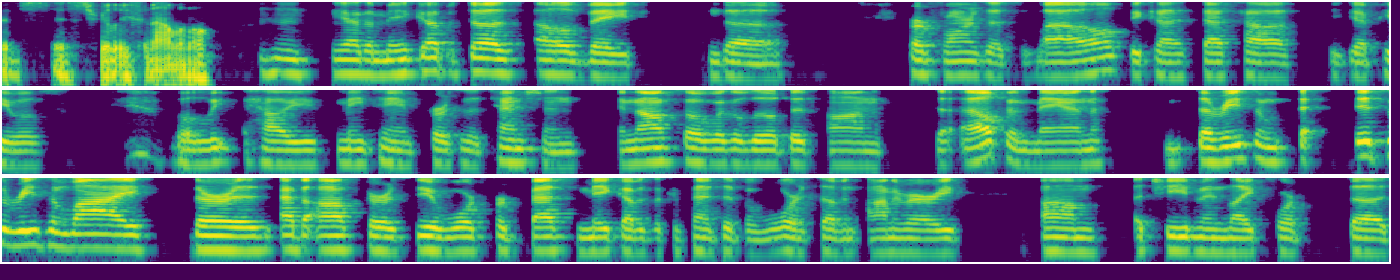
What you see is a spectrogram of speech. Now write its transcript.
It's it's truly phenomenal. Mm-hmm. Yeah, the makeup does elevate the performance as well because that's how you get people's believe how you maintain person's attention and also with a little bit on the elephant man the reason that it's the reason why there is at the oscars the award for best makeup is a competitive award instead of an honorary um, achievement like for the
